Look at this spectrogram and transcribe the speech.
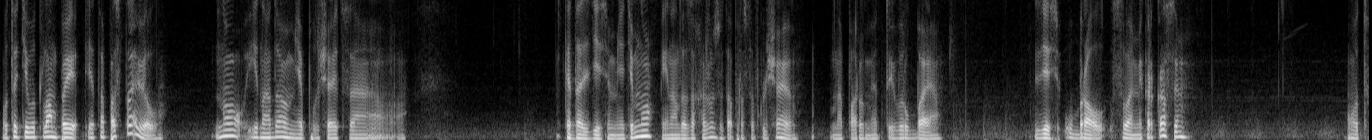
вот эти вот лампы я-то поставил, но иногда у меня получается, когда здесь у меня темно, иногда захожу сюда, просто включаю, на пару минут и вырубаю. Здесь убрал с вами каркасы. Вот,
